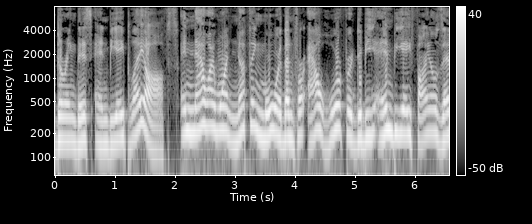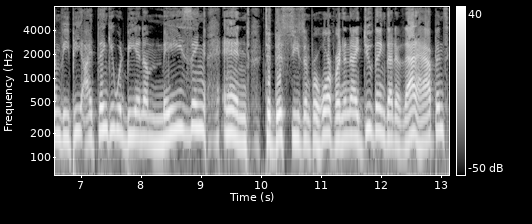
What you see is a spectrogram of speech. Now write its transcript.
during this NBA playoffs. And now I want nothing more than for Al Horford to be NBA Finals MVP. I think it would be an amazing end to this season for Horford. And I do think that if that happens,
